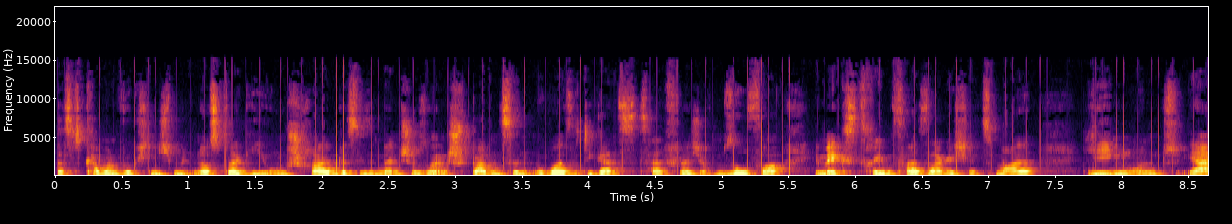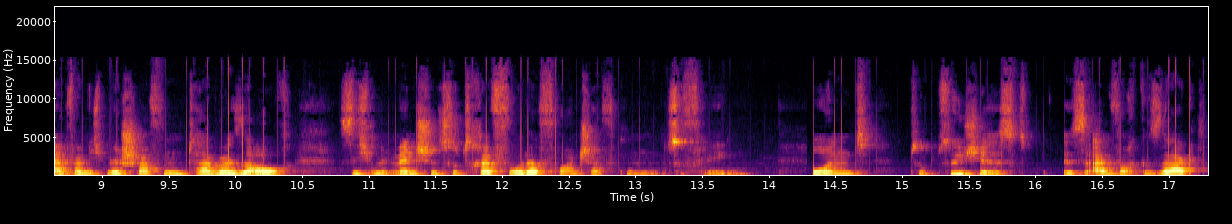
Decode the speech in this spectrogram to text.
das kann man wirklich nicht mit Nostalgie umschreiben, dass diese Menschen so entspannt sind, nur weil sie die ganze Zeit vielleicht auf dem Sofa, im Extremfall sage ich jetzt mal, liegen und ja, einfach nicht mehr schaffen, teilweise auch sich mit Menschen zu treffen oder Freundschaften zu pflegen. Und zur Psyche ist ist einfach gesagt,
